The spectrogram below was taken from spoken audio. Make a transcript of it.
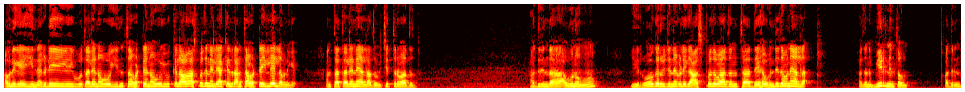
ಅವನಿಗೆ ಈ ನೆಗಡಿ, ಇವು ತಲೆನೋವು, ಇಂಥ ಹೊಟ್ಟೆ ನೋವು, ಇವಕ್ಕೆಲ್ಲ ಆಸ್ಪದನೇ ಇಲ್ಲ ಯಾಕೆಂದ್ರೆ ಅಂಥ ಹೊಟ್ಟೆ ಇಲ್ಲೇ ಇಲ್ಲ ಅವನಿಗೆ. ಅಂಥ ತಲೆನೇ ಅಲ್ಲ, ಅದು ವಿಚಿತ್ರವಾದದ್ದು. ಆದ್ದರಿಂದ ಅವನು ಈ ರೋಗ ರುಜಿನಗಳಿಗೆ ಆಸ್ಪದವಾದಂಥ ದೇಹ ಹೊಂದಿದವನೇ ಅಲ್ಲ. ಅದನ್ನು ಮೀರಿ ನಿಂತವನು. ಅದರಿಂದ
